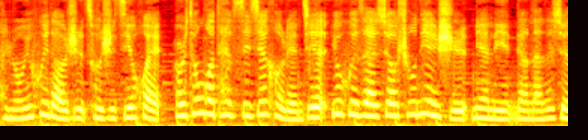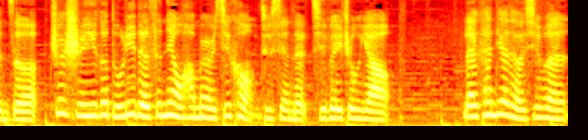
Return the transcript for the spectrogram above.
很容易会导致错失机会，而通过 Type C 接口连接，又会在需要充电时面临。两难的选择，这时一个独立的三点五毫米耳机孔就显得极为重要。来看第二条新闻，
